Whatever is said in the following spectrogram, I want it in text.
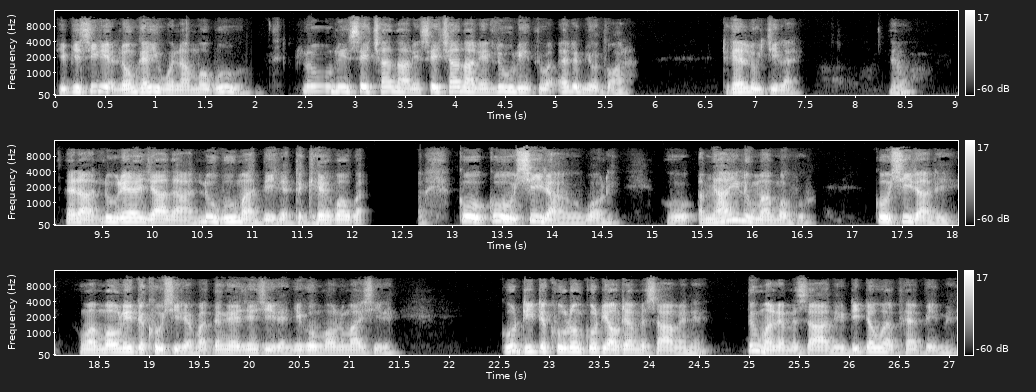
ဒီပစ္စည်းတွေအလုံးခဲကြီးဝင်လာမဟုတ်ဘူးလှူလေးစိတ်ချမ်းသာလေးစိတ်ချမ်းသာလေးလှူလေးသူကအဲ့လိုမျိုးသွားတာတကယ်လှူကြည့်လိုက်နော် အဲ့ဒါလှူတဲ့ရတာလှူဘူးမှသိတယ်တကယ်ပေါ့ကကိုကိုရှိတာကိုပေါ့လေဟိုအများကြီးလူမှမဟုတ်ဘူးကိုရှိတာလေဟိုမှာမုံလေးတစ်ခုရှိတယ်ကွာတငယ်ချင်းရှိတယ်ညီကိုမောင်နှမရှိတယ်ကိုဒီတစ်ခုလုံးကိုတယောက်တည်းမစားဘဲနဲ့သူ့မှလည်းမစားသေးဘူးဒီတဝက်ဖက်ပေးမယ်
